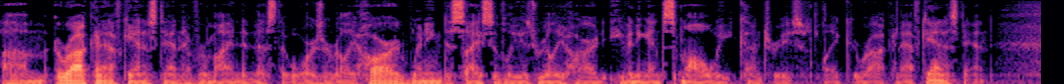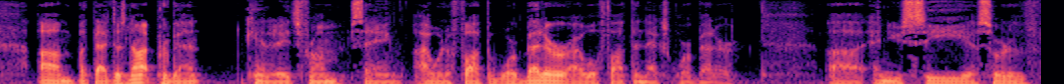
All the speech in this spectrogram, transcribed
Um, Iraq and Afghanistan have reminded us that wars are really hard. Winning decisively is really hard, even against small, weak countries like Iraq and Afghanistan. Um, but that does not prevent candidates from saying, I would have fought the war better, or I will have fought the next war better. Uh, and you see a sort of,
